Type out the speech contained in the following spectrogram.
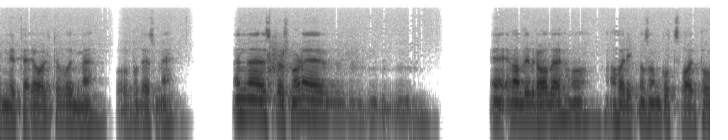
invitere alle til å være med på, på det som er. Men eh, spørsmålet er, er veldig bra, det. Og jeg har ikke noe sånn godt svar på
